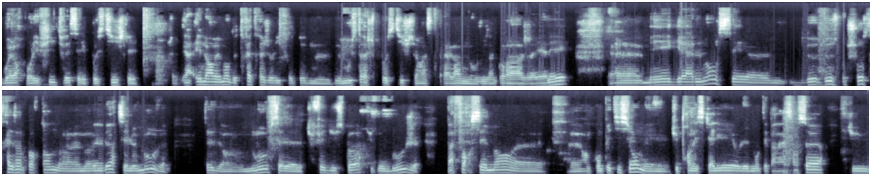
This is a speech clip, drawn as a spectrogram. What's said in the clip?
Ou alors pour les filles, tu sais, c'est les postiches. Il y a énormément de très très jolies photos de, moustaches postiches sur Instagram, donc je vous encourage à y aller. Euh, mais également, c'est euh, deux, autres choses très importantes dans Movember, c'est le move. Dans le move, c'est tu fais du sport, tu te bouges, pas forcément euh, euh, en compétition, mais tu prends l'escalier au lieu de monter par l'ascenseur, tu,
